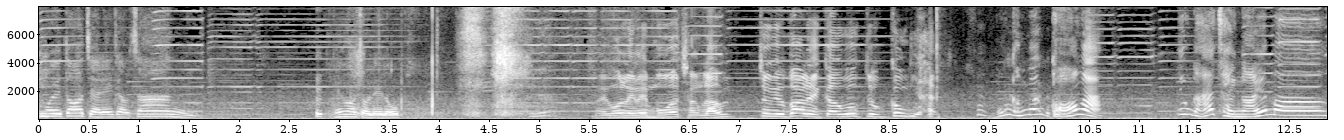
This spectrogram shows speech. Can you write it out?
我要多謝你就真，俾我做你老婆。系我令你冇一层楼，仲要翻嚟旧屋做工人。唔好咁样讲啊！要挨一齐挨啊嘛！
